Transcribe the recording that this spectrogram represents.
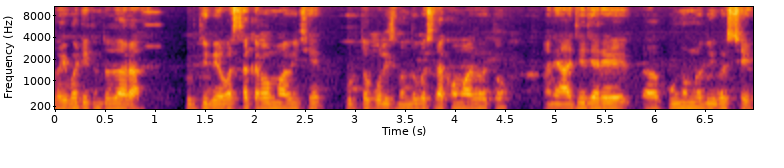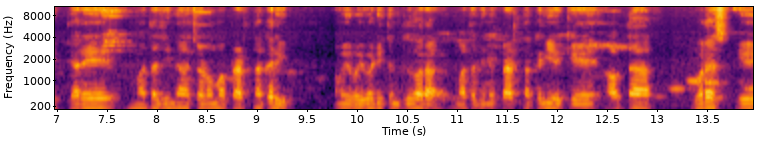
વહીવટી તંત્ર દ્વારા પૂરતી વ્યવસ્થા કરવામાં આવી છે. પૂરતો પોલીસ બંદોબસ્ત રાખવામાં આવ્યો હતો. અને આજે જ્યારે પૂનમનો દિવસ છે, ત્યારે માતાજીના ચરણોમાં પ્રાર્થના કરી અમે વહીવટી તંત્ર દ્વારા માતાજીને પ્રાર્થના કરીએ કે આવતા વર્ષ એ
